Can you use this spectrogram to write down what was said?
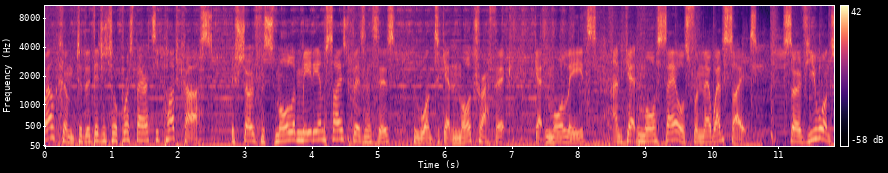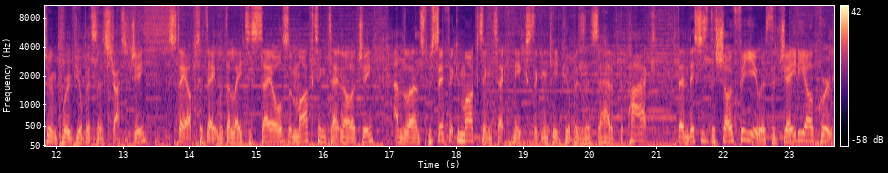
Welcome to the Digital Prosperity Podcast, the show for small and medium sized businesses who want to get more traffic, get more leads, and get more sales from their website. So, if you want to improve your business strategy, stay up to date with the latest sales and marketing technology, and learn specific marketing techniques that can keep your business ahead of the pack, then this is the show for you as the JDR Group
